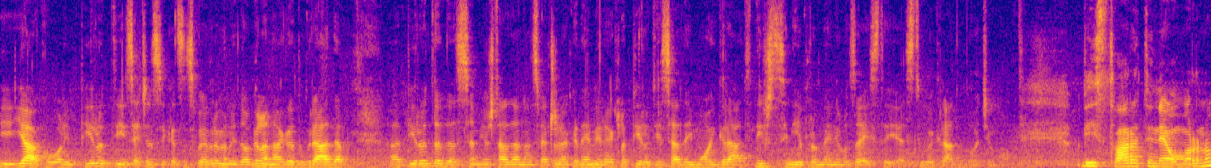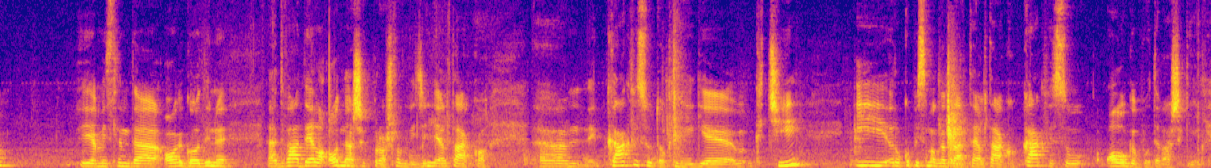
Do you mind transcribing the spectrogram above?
i jako volim Pirot i sećam se kad sam svojevremeno i dobila nagradu grada Pirota da sam još tada na Svečanoj akademiji rekla Pirot je sada i moj grad, ništa se nije promenilo, zaista jeste, uvek rado dođem ovde. Vi stvarate neumorno. Ja mislim da ove godine dva dela od našeg prošlog viđenja, je li tako? kakve su to knjige? Kći i Rukopis moga brata, je li tako? Kakve su ovoga puta vaše knjige?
